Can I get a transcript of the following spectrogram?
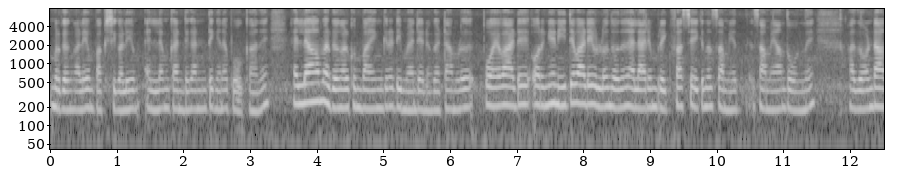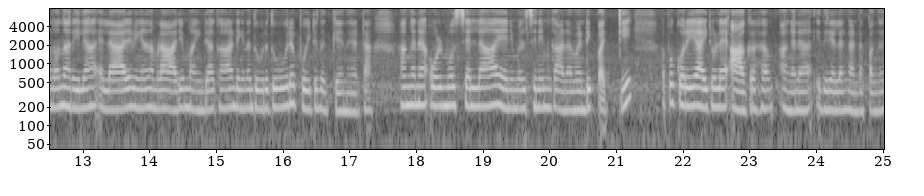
മൃഗങ്ങളെയും പക്ഷികളെയും എല്ലാം കണ്ട് കണ്ട് ഇങ്ങനെ പോക്കാന്ന്. എല്ലാ മൃഗങ്ങൾക്കും ഭയങ്കര ഡിമാൻഡായിരുന്നു കേട്ടോ. നമ്മൾ പോയ വാട് ഉറങ്ങി എണീറ്റ വാടേ ഉള്ളൂ എന്ന് തോന്നുന്നു. എല്ലാവരും ബ്രേക്ക്ഫാസ്റ്റ് കഴിക്കുന്ന സമയ സമയമാണെന്ന് തോന്നുന്നു. അതുകൊണ്ടാണോ എന്നറിയില്ല എല്ലാവരും ഇങ്ങനെ നമ്മൾ ആരും മൈൻഡാക്കാണ്ട് ഇങ്ങനെ ദൂരെ ദൂരെ പോയിട്ട് നിൽക്കുകയെന്ന് കേട്ടാ. അങ്ങനെ ഓൾമോസ്റ്റ് എല്ലാ ആനിമൽസിനെയും കാണാൻ വേണ്ടി പറ്റി. അപ്പോൾ കുറേ ആയിട്ടുള്ള ആഗ്രഹം അങ്ങനെ ഇതിനെല്ലാം കണ്ടപ്പോൾ അങ്ങ്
